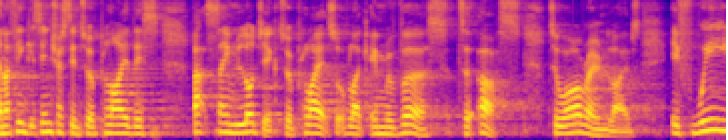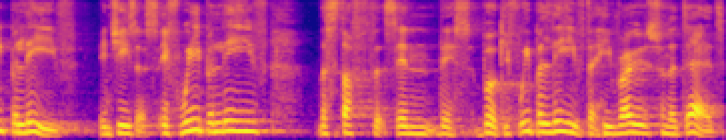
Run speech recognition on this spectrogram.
And I think it's interesting to apply this, that same logic, to apply it sort of like in reverse to us, to our own lives. If we believe in Jesus, if we believe the stuff that's in this book, if we believe that he rose from the dead,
